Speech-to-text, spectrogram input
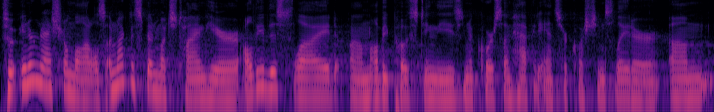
So international models, I'm not going to spend much time here. I'll leave this slide. Um, I'll be posting these, and of course, I'm happy to answer questions later. Um,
